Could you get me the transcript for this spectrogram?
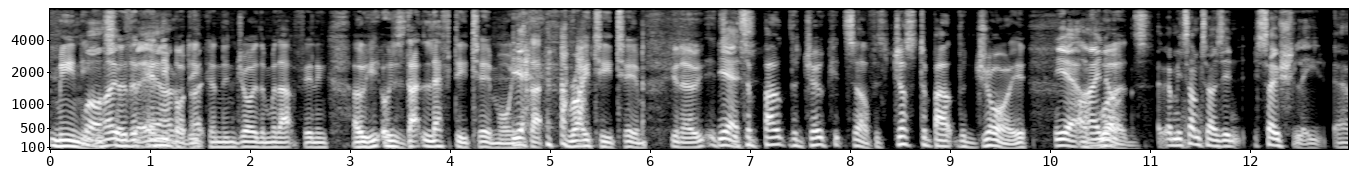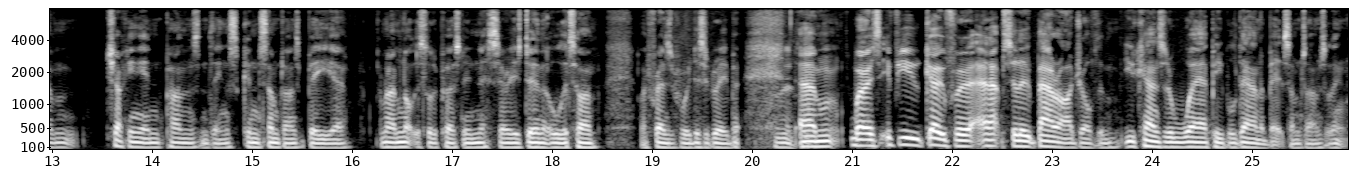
meaning, Well, so that hopefully, yeah, anybody I- can enjoy them without feeling, oh, he, oh he's that lefty Tim, or he's Yeah. that righty Tim. You know, it's, Yes. it's about the joke itself. It's just about the joy yeah, of I know. words. I mean, sometimes in socially, um, chucking in puns and things can sometimes be. Uh, I mean, I'm not the sort of person who necessarily is doing that all the time. My friends will probably disagree, but um, whereas if you go for an absolute barrage of them, you can sort of wear people down a bit sometimes. I think.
